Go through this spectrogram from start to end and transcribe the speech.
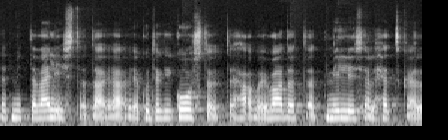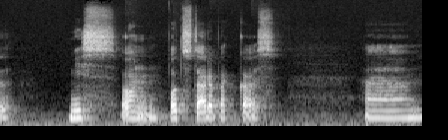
et mitte välistada ja, ja kuidagi koostööd teha või vaadata, et millisel hetkel, mis on otstarbekas ähm,.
